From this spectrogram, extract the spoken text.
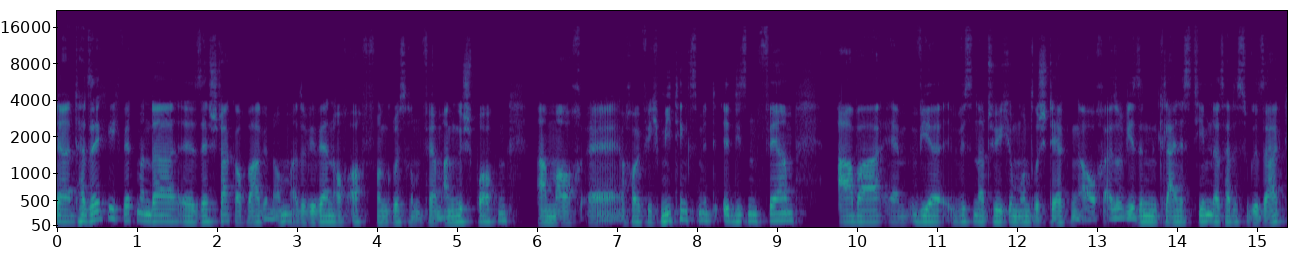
Ja, tatsächlich wird man da äh, sehr stark auch wahrgenommen. Also wir werden auch oft von größeren Firmen angesprochen, haben auch äh, häufig Meetings mit äh, diesen Firmen. Aber ähm, wir wissen natürlich um unsere Stärken auch. Also wir sind ein kleines Team, das hattest du gesagt.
